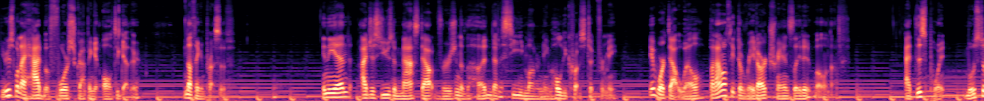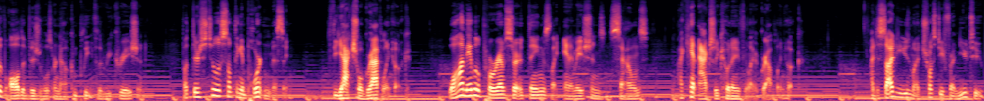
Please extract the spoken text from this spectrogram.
Here's what I had before scrapping it all together. Nothing impressive. In the end, I just used a masked out version of the HUD that a CE modder named Holy Holycrust took for me. It worked out well, but I don't think the radar translated well enough. At this point, most of all the visuals are now complete for the recreation, but there still is something important missing the actual grappling hook. While I'm able to program certain things like animations and sounds, I can't actually code anything like a grappling hook. I decided to use my trusty friend YouTube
